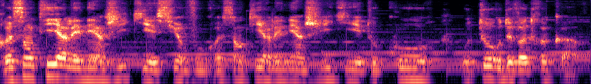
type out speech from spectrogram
Ressentir l'énergie qui est sur vous, ressentir l'énergie qui est au cours, autour de votre corps.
